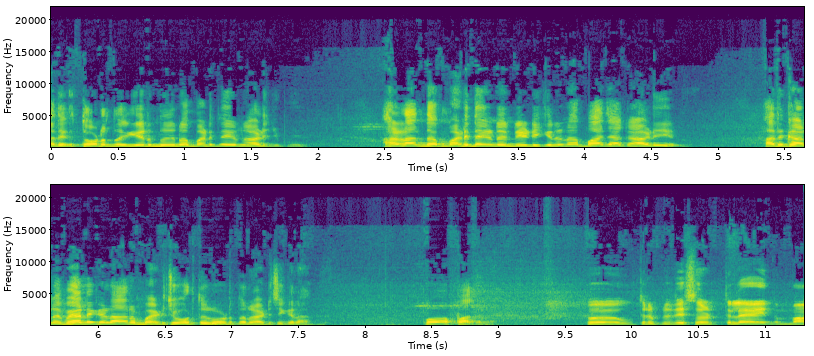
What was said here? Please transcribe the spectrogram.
அது தொடர்ந்து இருந்ததுன்னா மனித இனம் அழிஞ்சு போகும். அதனால் அந்த மனித இனம் நீடிக்கணும்னா பாஜக அழியணும். அதுக்கான வேலைகள் ஆரம்பமாயிடுச்சு. ஒருத்தர் ஒருத்தர் அடிச்சுக்கிறாங்க. போ பார்க்கலாம் இப்போ உத்தரப்பிரதேசத்தில் இந்த ம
